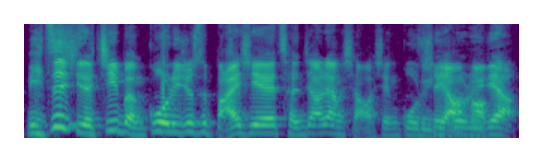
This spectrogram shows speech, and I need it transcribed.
你自己的基本过滤就是把一些成交量小先过滤掉，过滤掉。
